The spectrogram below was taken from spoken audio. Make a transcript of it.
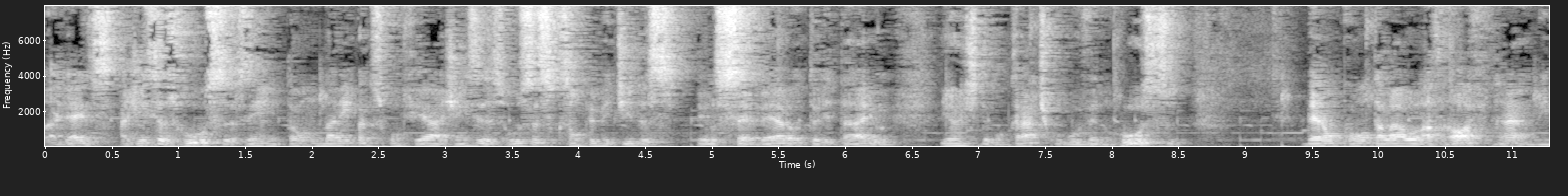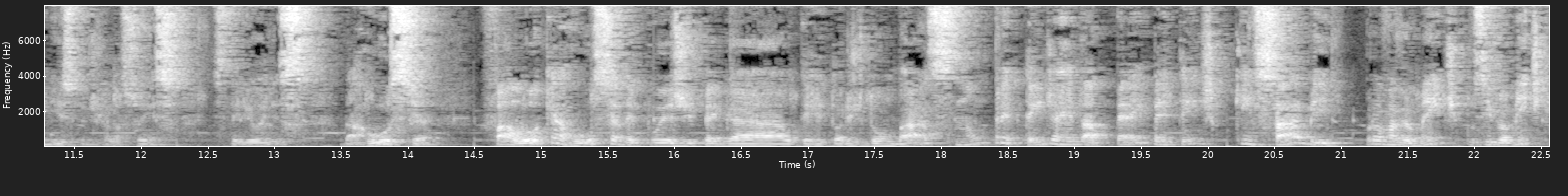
aliás, agências russas, hein? então não dá nem para desconfiar, agências russas que são permitidas pelo severo, autoritário e antidemocrático governo russo, deram conta lá o Lavrov, né, ministro de Relações Exteriores da Rússia, falou que a Rússia, depois de pegar o território de Donbass, não pretende arredar pé e pretende, quem sabe, provavelmente, possivelmente,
